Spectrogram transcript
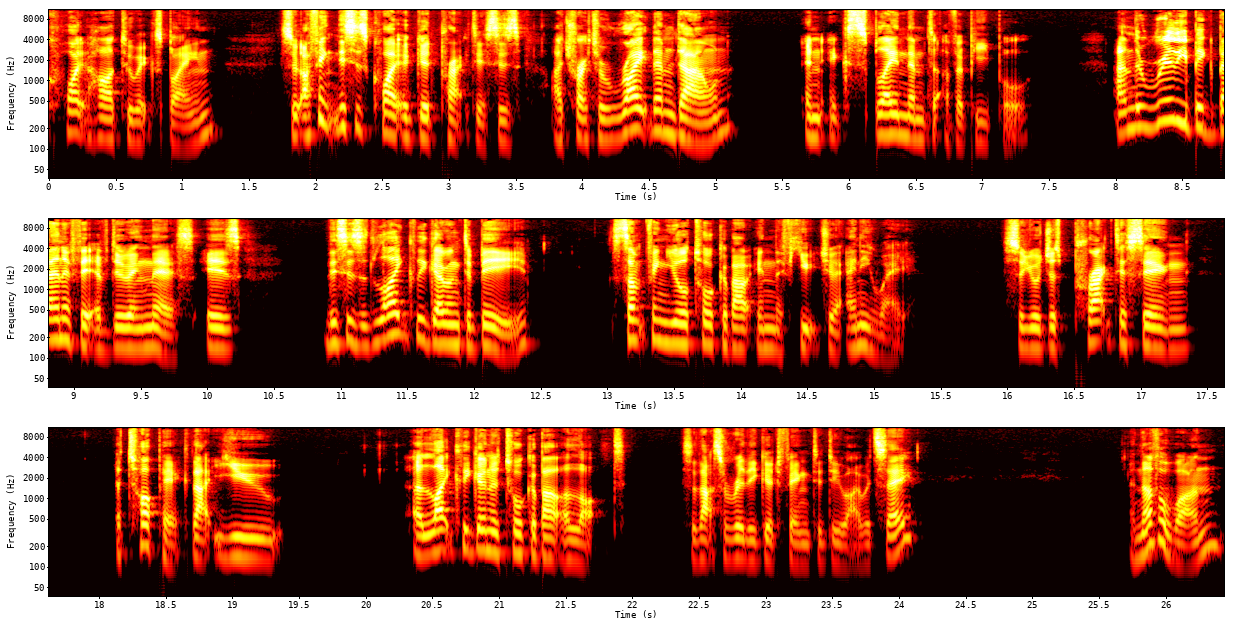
quite hard to explain. So I think this is quite a good practice is I try to write them down and explain them to other people. And the really big benefit of doing this is this is likely going to be something you'll talk about in the future anyway. So you're just practicing a topic that you are likely going to talk about a lot. So that's a really good thing to do, I would say. Another one,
